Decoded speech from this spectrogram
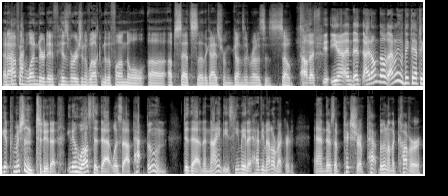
And I often wondered if his version of Welcome to the Funnel uh, upsets uh, the guys from Guns N' Roses. So Oh, that's yeah, and it, I don't know. I don't even think they have to get permission to do that. You know who else did that? Was uh, Pat Boone did that in the '90s. He made a heavy metal record, and there's a picture of Pat Boone on the cover.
